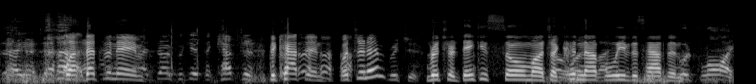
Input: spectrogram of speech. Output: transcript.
Bla- that's the name. Don't forget the captain. The captain. What's your name? Richard. Richard, thank you so much. I could worries, not mate. believe this happened. Good fly.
